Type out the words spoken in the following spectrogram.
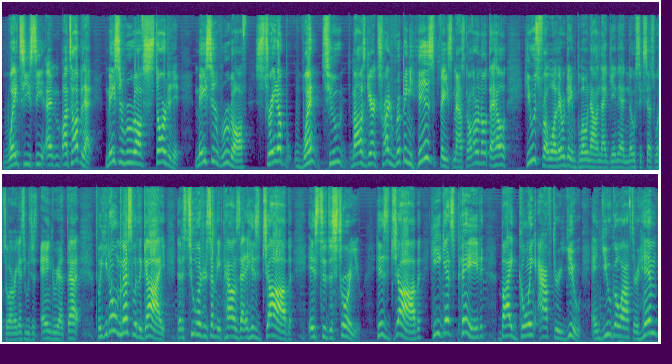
wait till you see and on top of that, Mason Rudolph started it. Mason Rudolph straight up went to Myles Garrett, tried ripping his face mask off. I don't know what the hell he was from. Well, they were getting blown out in that game. They had no success whatsoever. I guess he was just angry at that. But you don't mess with a guy that is 270 pounds that his job is to destroy you his job, he gets paid by going after you. And you go after him,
